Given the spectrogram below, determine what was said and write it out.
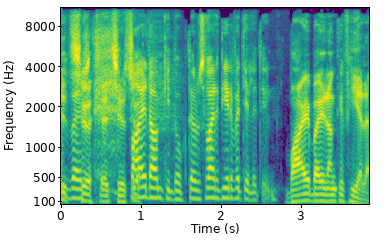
so, so, so. Baie dankie dokter. Ons waardeer wat julle doen. Baie baie dankie vir julle.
